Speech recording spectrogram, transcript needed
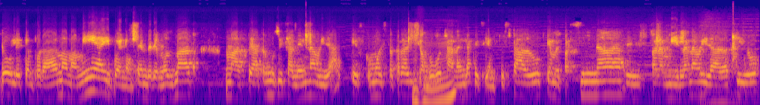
doble temporada de Mamá Mía y bueno, tendremos más, más teatro musical en Navidad, que es como esta tradición bogotana en la que siempre he estado, que me fascina. para mí la Navidad ha sido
